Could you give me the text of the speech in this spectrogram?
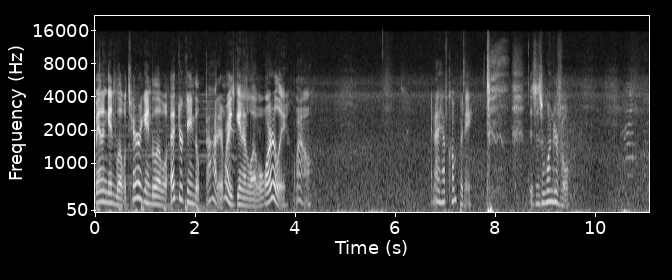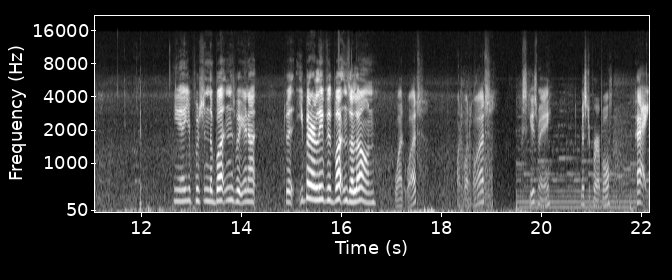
Banon gained a level. Terra gained a level. Edgar gained a... God, everybody's gaining a level. Early. Wow. And I have company. this is wonderful. Yeah, you're pushing the buttons, but you're not... But you better leave the buttons alone. What, what? What, what, what? Excuse me, Mr. Purple. Hey!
